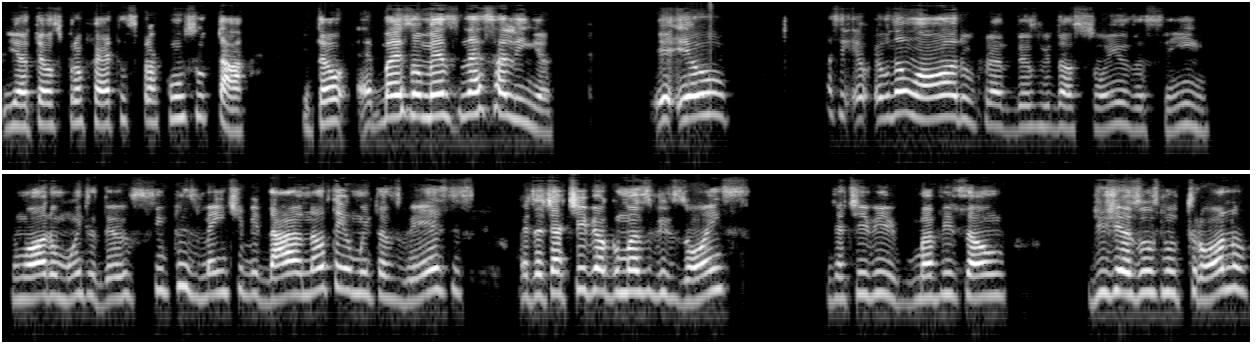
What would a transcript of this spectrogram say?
ia até os profetas para consultar. Então, é mais ou menos nessa linha. Eu, Assim, eu, eu não oro para Deus me dar sonhos assim, não oro muito, Deus simplesmente me dá. Eu não tenho muitas vezes, mas eu já tive algumas visões. Já tive uma visão de Jesus no trono,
